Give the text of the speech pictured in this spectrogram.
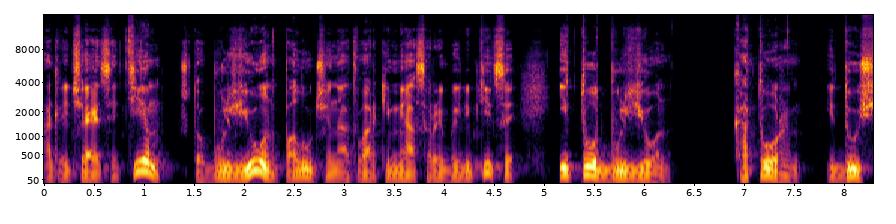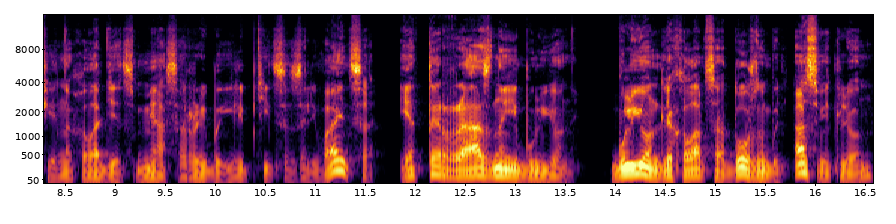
отличается тем, что бульон, полученный от варки мяса, рыбы или птицы, и тот бульон, которым идущее на холодец мясо, рыба или птица заливается, это разные бульоны. Бульон для холодца должен быть осветлен,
